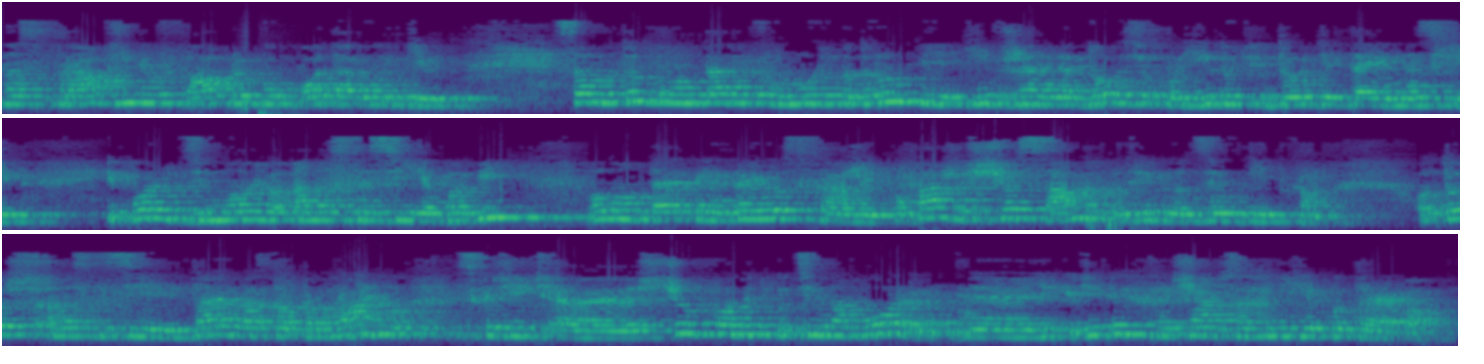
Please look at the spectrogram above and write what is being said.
на справжню фабрику подарунків. Саме тут волонтери формують подарунки, які вже невдовзі поїдуть до дітей на схід. І поруч зі мною Анастасія Бабій, волонтерка, яка й розкаже і покаже, що саме потрібно цим діткам. Отож, Анастасія, вітаю вас доброго ранку. Скажіть, е, що входить у ці набори, Е, в яких речах взагалі є потреба?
